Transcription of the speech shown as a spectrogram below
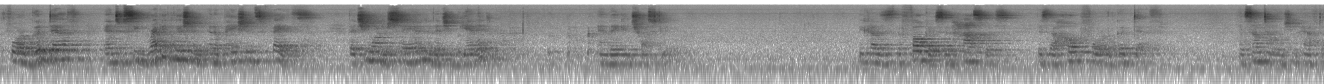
for a good death and to see recognition in a patient's face that you understand and that you get it, and they can trust you. Because the focus in hospice is the hope for a good death. And sometimes you have to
